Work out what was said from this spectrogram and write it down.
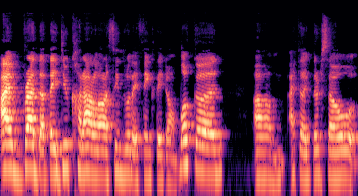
I've read that they do cut out a lot of scenes where they think they don't look good. Um, I feel like they're so.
